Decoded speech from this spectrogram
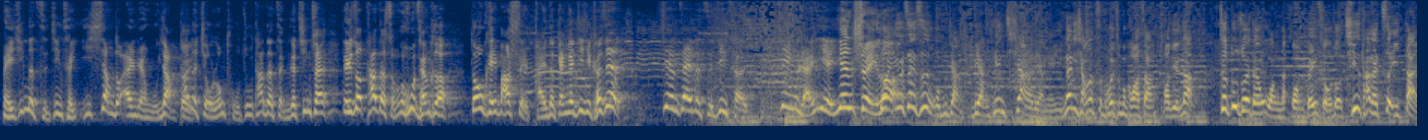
北京的紫禁城一向都安然无恙，它的九龙土珠，它的整个青川，等于说它的什么护城河都可以把水排得干干净净。可是现在的紫禁城竟然也淹水了，对，因为这次我们讲两天下了两年雨，那你想说怎么会这么夸张？宝杰，那这杜苏芮等往南往北走的时候，其实他在这一带。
